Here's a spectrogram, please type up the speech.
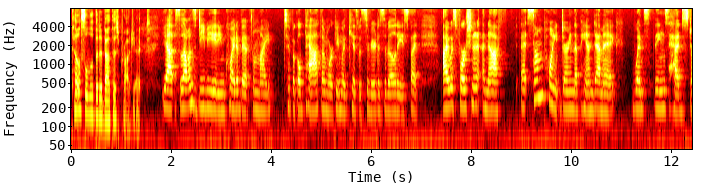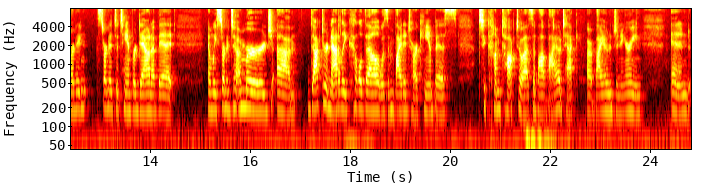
Tell us a little bit about this project. Yeah, so that one's deviating quite a bit from my typical path on working with kids with severe disabilities. But I was fortunate enough at some point during the pandemic, once things had started started to tamper down a bit, and we started to emerge. Um, Dr. Natalie Kuldell was invited to our campus to come talk to us about biotech or bioengineering and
